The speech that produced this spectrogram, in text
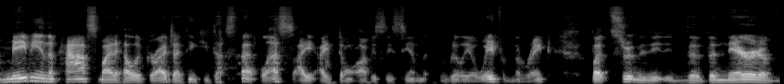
maybe in the past might have held a grudge. I think he does that less. I I don't obviously see him really away from the rink but certainly the the, the narrative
